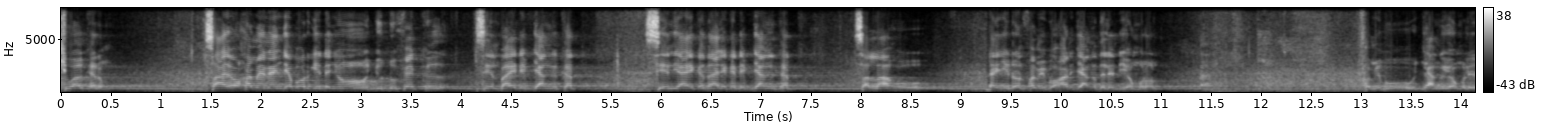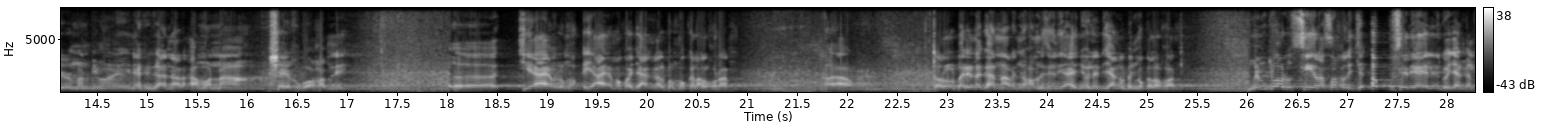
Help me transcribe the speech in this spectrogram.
ci waa këram saa yoo xamee ne njaboot gi dañoo judd fekk seen baay dib jàngkat seen yaay kadaalika dib jàngkat sallahu dañuy doon famille boo xam ne jàng da leen di yomb lool famille bu jàng yomb leen doon man bi ma nekk gànnaar amoon naa cheikh boo xam ne ci yaayam la mo yaayam a ko jàngal ba mokkal alxuraan waaw te loolu bari na gànnaar ñoo xam ne seen yaay ñoo leen di jàngal bañ ma ko la waxoon même ci wàllu siira sax li ci ëpp seen yaay leen ko jàngal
